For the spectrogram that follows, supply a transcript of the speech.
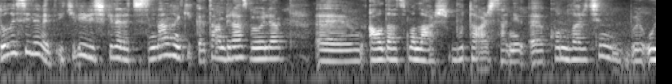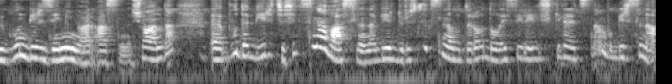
Dolayısıyla evet ikili ilişkiler açısından hakikaten biraz böyle e, aldatmalar bu tarz hani e, konular için böyle uygun bir zemin var aslında şu anda. E, bu da bir çeşit sınav aslında bir dürüstlük sınavıdır o. Dolayısıyla ilişkiler açısından bu bir sınav.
